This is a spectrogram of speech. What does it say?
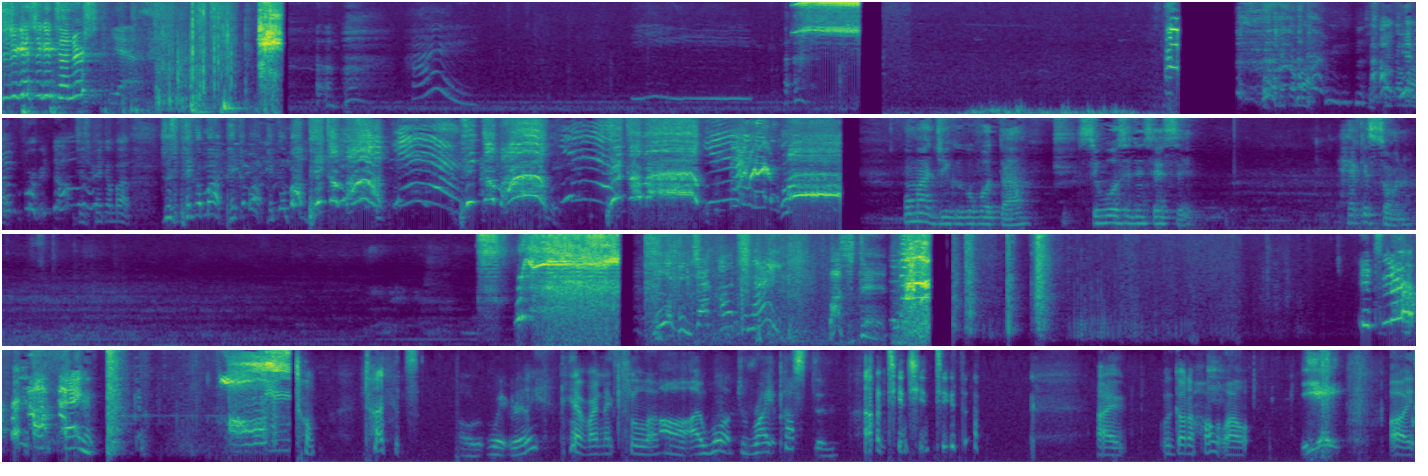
Did you get chicken tenders? Yes. Hi. Pick him up. Just pick him up. Just pick him up. Pick him up. Pick him up. Pick him up. Pick him up. Pick him up. Pick him. Oh. Uma dica que eu vou dar se você tem CC. Rexona. We hit the jackpot tonight. Busted. It's nerve for nothing. Oh. Tom, Tons. Oh, wait, really? Yeah, right next to the love. Oh, I walked right past them. How did you do that? I we got a hollow well... Yeet! I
